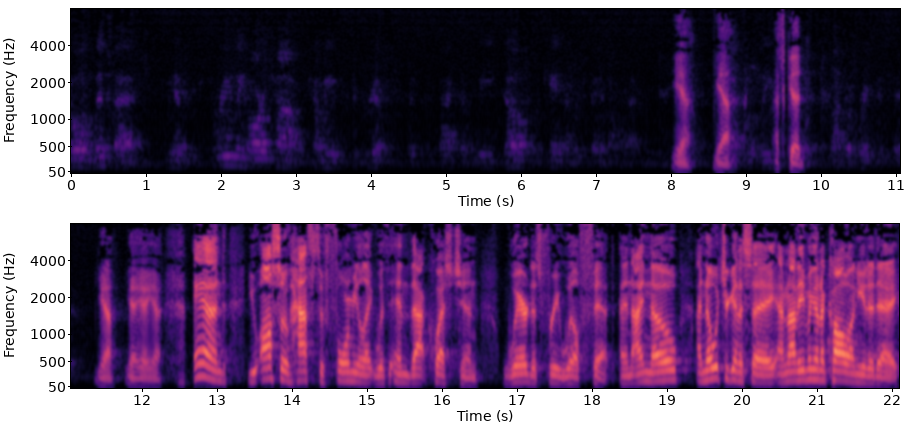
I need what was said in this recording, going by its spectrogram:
Going with that, we have an extremely hard time coming to grips with the fact that we don't or can't understand all that. Yeah, yeah. That's what leads, That's good. like what Rick just said. Yeah, yeah, yeah, yeah. And you also have to formulate within that question where does free will fit? And I know, I know what you're going to say. I'm not even going to call on you today,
